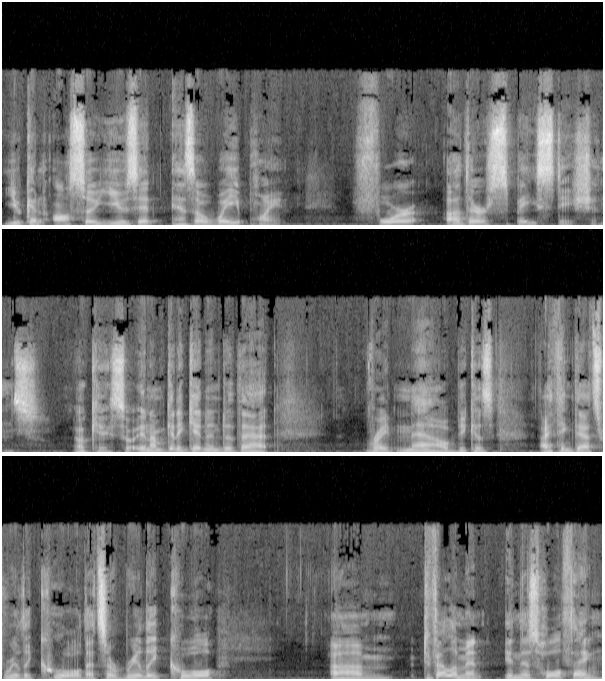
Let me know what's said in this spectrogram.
You can also use it as a waypoint for other space stations. Okay, so, and I'm going to get into that right now because I think that's really cool. That's a really cool um, development in this whole thing.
